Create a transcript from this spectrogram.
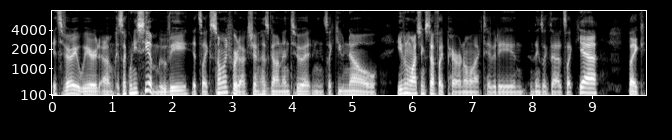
it's very weird um because like when you see a movie it's like so much production has gone into it and it's like you know even watching stuff like paranormal activity and, and things like that it's like yeah like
